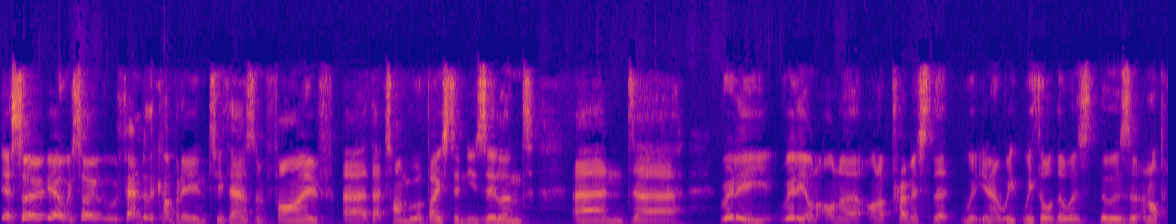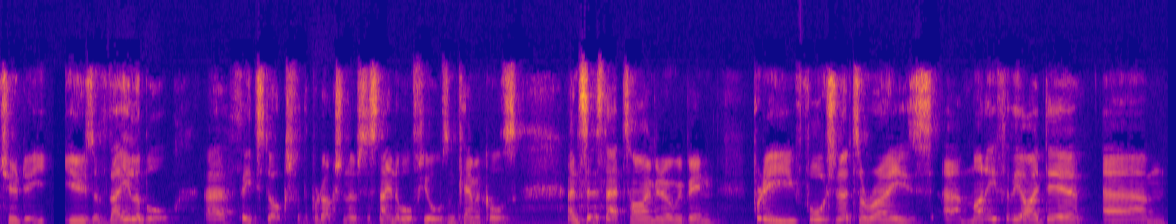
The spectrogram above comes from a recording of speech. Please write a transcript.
Yeah, so yeah, we so we founded the company in 2005. Uh, at that time, we were based in New Zealand, and uh, really, really on, on a on a premise that we, you know we, we thought there was there was an opportunity to use available uh, feedstocks for the production of sustainable fuels and chemicals. And since that time, you know, we've been pretty fortunate to raise uh, money for the idea. Um,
